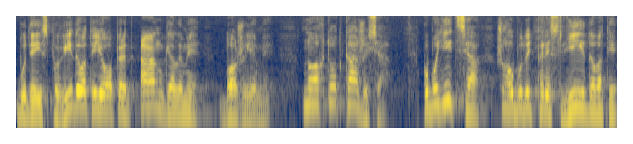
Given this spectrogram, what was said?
буде ісповідувати його перед ангелами Божіями. Ну а хто откажеться? Побоїться, що його будуть переслідувати,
